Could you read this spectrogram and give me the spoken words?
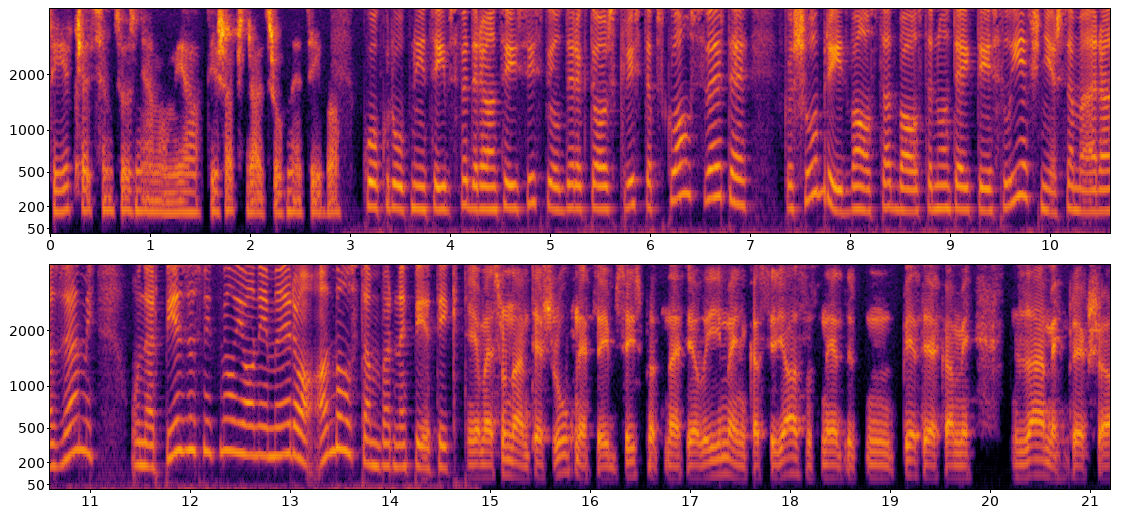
tie ir 400 uzņēmumi, jā, tieši apstrādes rūpniecībā. Koku rūpniecības federācijas izpildu direktors Kristaps Klauss vērtē, ka šobrīd valsts atbalsta noteiktie sliekšņi ir samērā zemi, un ar 50 miljoniem eiro atbalstam var nepietikt. Ja mēs runājam tieši rūpniecības izpratnē, tie līmeņi, kas ir jāsasniedz, ir mm, pietiekami zemi priekšā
